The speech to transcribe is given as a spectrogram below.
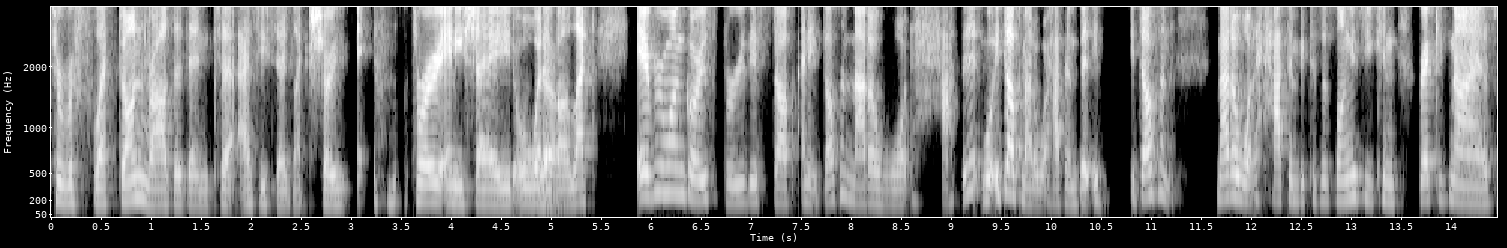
to reflect on rather than to, as you said, like show throw any shade or whatever. Yeah. Like everyone goes through this stuff and it doesn't matter what happened. Well, it does matter what happened, but it it doesn't matter what happened because as long as you can recognize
